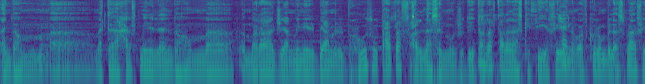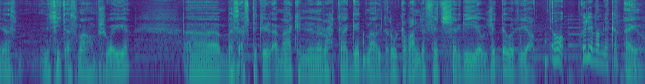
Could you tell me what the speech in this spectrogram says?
عندهم آه، متاحف مين اللي عندهم آه، مراجع مين اللي بيعمل البحوث. وتعرفت على الناس الموجودين. تعرفت على ناس كثير. في. أنا بذكرهم بالأسماء في ناس نسيت أسمائهم شوية. آه بس أفتكر الأماكن اللي أنا رحتها قد ما أقدر. طبعا لفيت الشرقية وجدة والرياض. أوه كل المملكة. أيوه.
